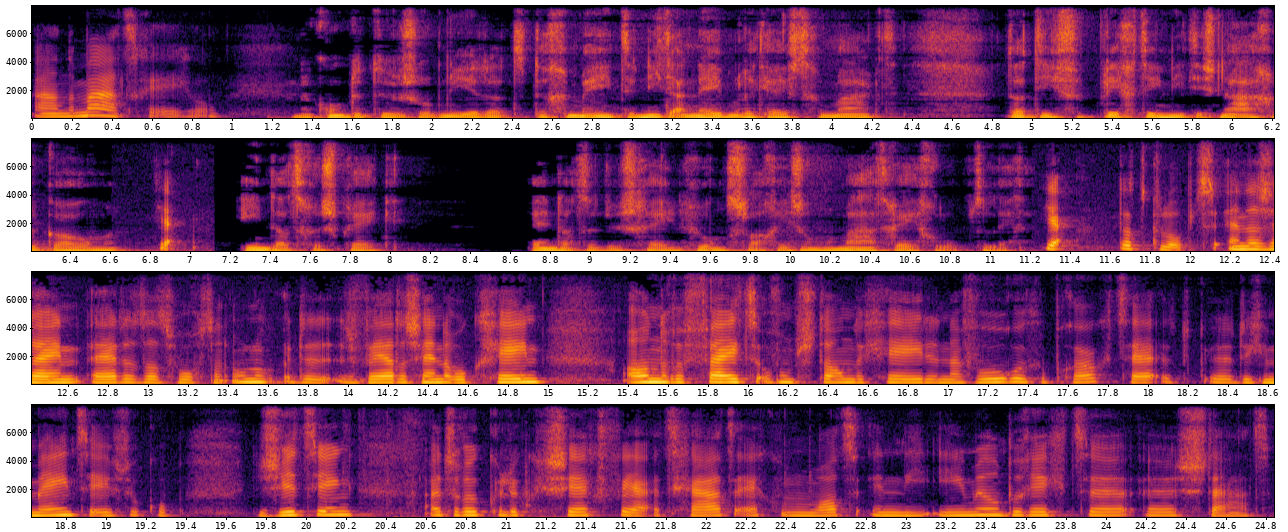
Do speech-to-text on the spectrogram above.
aan de maatregel. En dan komt het dus op neer dat de gemeente niet aannemelijk heeft gemaakt dat die verplichting niet is nagekomen ja. in dat gesprek. En dat er dus geen grondslag is om een maatregel op te leggen. Ja, dat klopt. En er zijn, hè, dat wordt dan ook nog, de, verder zijn er ook geen andere feiten of omstandigheden naar voren gebracht. Hè. Het, eh, de gemeente heeft ook op de zitting uitdrukkelijk gezegd: van ja, het gaat echt om wat in die e-mailberichten uh, staat.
